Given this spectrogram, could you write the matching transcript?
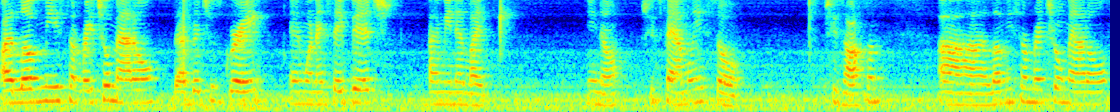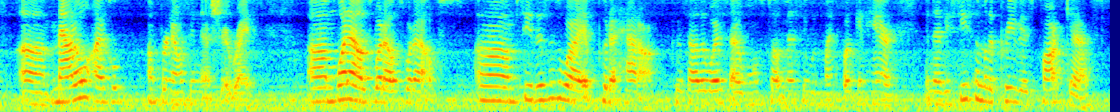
I love me some Rachel Maddow. That bitch is great. And when I say bitch, I mean it like, you know, she's family, so she's awesome. Uh, love me some Rachel Maddow. Uh, Maddow, I hope I'm pronouncing that shit right. Um, what else? What else? What else? Um, see, this is why I put a hat on, because otherwise I won't stop messing with my fucking hair. And if you see some of the previous podcasts,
